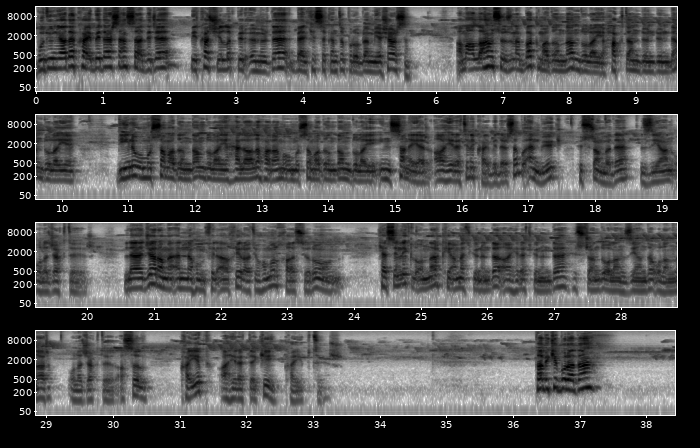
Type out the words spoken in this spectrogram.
Bu dünyada kaybedersen sadece birkaç yıllık bir ömürde belki sıkıntı problem yaşarsın. Ama Allah'ın sözüne bakmadığından dolayı, haktan döndüğünden dolayı, dini umursamadığından dolayı, helalı haramı umursamadığından dolayı insan eğer ahiretini kaybederse bu en büyük hüsran ve de ziyan olacaktır. La cerame ennehum fil ahireti humul hasirun. Kesinlikle onlar kıyamet gününde, ahiret gününde hüsranda olan, ziyanda olanlar olacaktır. Asıl kayıp ahiretteki kayıptır. Tabii ki burada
